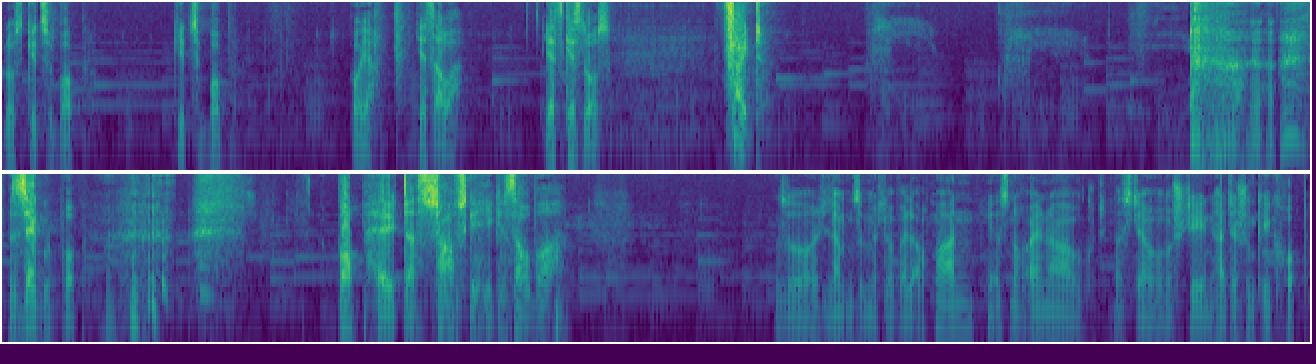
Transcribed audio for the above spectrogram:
Los, geh zu Bob. Geh zu Bob. Oh ja, jetzt aber. Jetzt geht's los. Fight! Sehr gut, Bob. Bob hält das Schafsgehege sauber. So, die Lampen sind mittlerweile auch mal an. Hier ist noch einer, aber gut, lass den mal stehen. Hat ja schon keinen Kopf.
